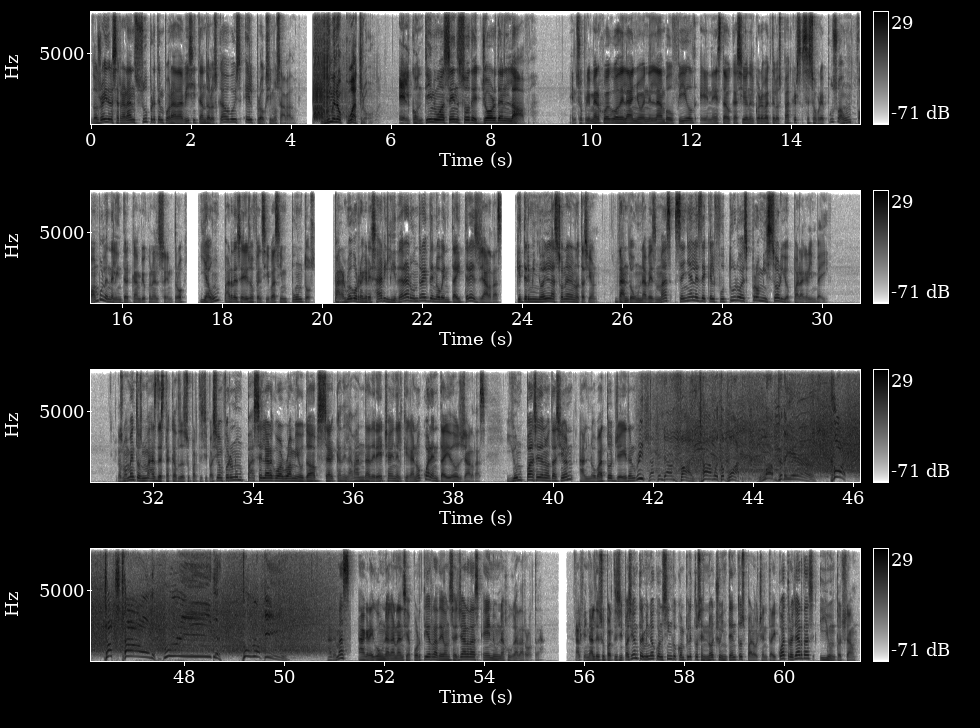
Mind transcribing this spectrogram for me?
Los Raiders cerrarán su pretemporada visitando a los Cowboys el próximo sábado. Número 4. El continuo ascenso de Jordan Love. En su primer juego del año en el Lambeau Field, en esta ocasión el quarterback de los Packers se sobrepuso a un fumble en el intercambio con el centro y a un par de series ofensivas sin puntos, para luego regresar y liderar un drive de 93 yardas, que terminó en la zona de anotación, dando una vez más señales de que el futuro es promisorio para Green Bay. Los momentos más destacados de su participación fueron un pase largo a Romeo Dobbs cerca de la banda derecha en el que ganó 42 yardas, y un pase de anotación al novato Jaden Reed. Además, agregó una ganancia por tierra de 11 yardas en una jugada rota. Al final de su participación terminó con 5 completos en 8 intentos para 84 yardas y un touchdown.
